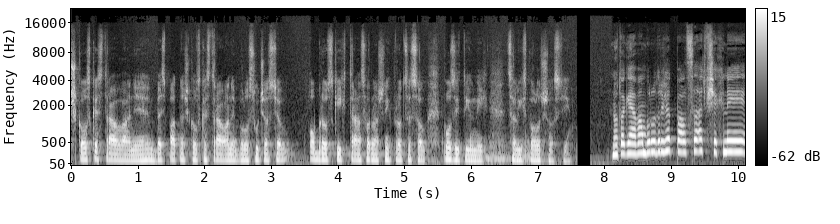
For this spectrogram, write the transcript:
školské stravovanie, bezplatné školské stravovanie bolo súčasťou obrovských transformačných procesov pozitívnych celých spoločností. No tak já vám budu držet palce, ať všechny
